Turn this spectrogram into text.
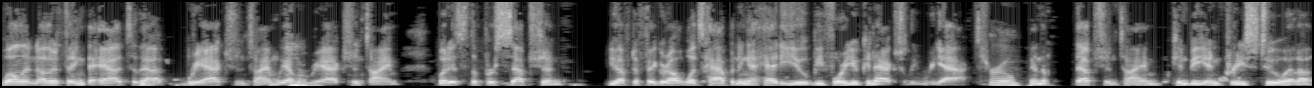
Well, another thing to add to that reaction time, we have a reaction time, but it's the perception. You have to figure out what's happening ahead of you before you can actually react. True. And the perception time can be increased too at a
